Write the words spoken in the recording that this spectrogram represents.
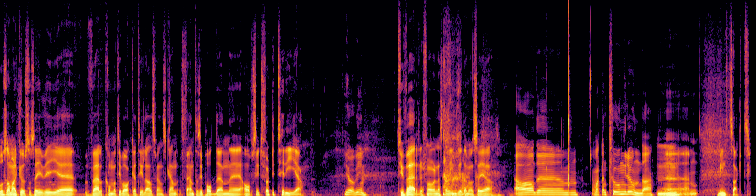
Då så Marcus, så säger vi eh, välkomna tillbaka till Allsvenskan Fantasypodden eh, avsnitt 43. gör vi. Tyvärr får man väl nästan inleda med att säga, Ja, det mm, har varit en tung runda. Mm. Ehm, minst sagt.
